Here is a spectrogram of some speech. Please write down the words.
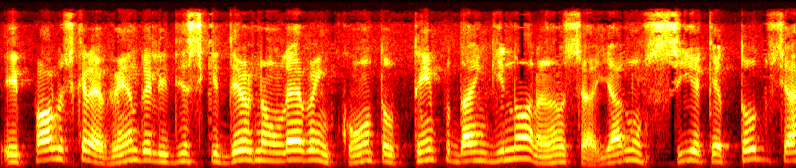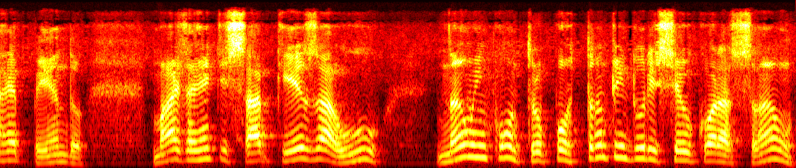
E Paulo escrevendo, ele disse que Deus não leva em conta o tempo da ignorância e anuncia que todos se arrependam. Mas a gente sabe que Esaú não encontrou, portanto endureceu o coração,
